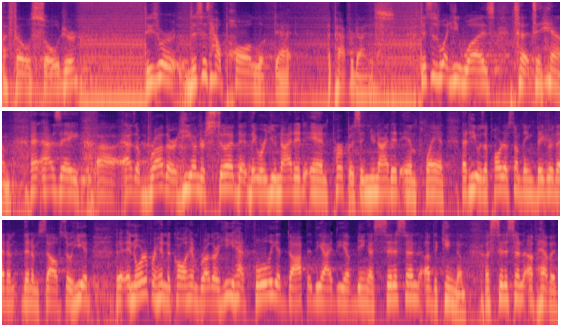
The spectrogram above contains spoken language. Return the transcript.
a fellow soldier. These were, this is how Paul looked at Epaphroditus. This is what he was to, to him. As a, uh, as a brother, he understood that they were united in purpose and united in plan, that he was a part of something bigger than, than himself. So he had, in order for him to call him brother, he had fully adopted the idea of being a citizen of the kingdom, a citizen of heaven.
